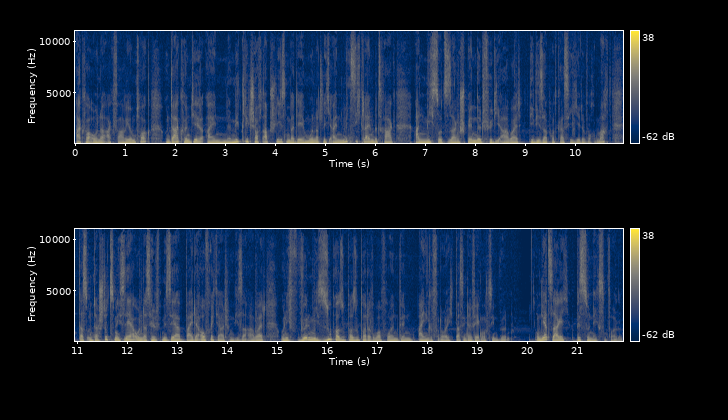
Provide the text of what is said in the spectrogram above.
Aqua Owner Aquarium Talk und da könnt ihr eine Mitgliedschaft abschließen, bei der ihr monatlich einen witzig kleinen Betrag an mich sozusagen spendet für die Arbeit, die dieser Podcast hier jede Woche macht. Das unterstützt mich sehr und das hilft mir sehr bei der Aufrechterhaltung dieser Arbeit und ich würde mich super, super, super darüber freuen, wenn einige von euch das in Erwägung ziehen würden. Und jetzt sage ich bis zur nächsten Folge.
